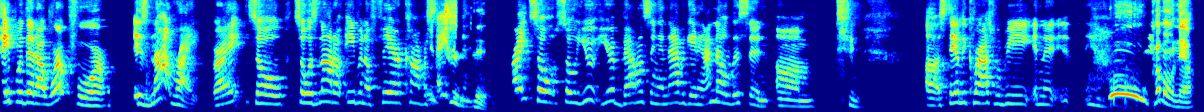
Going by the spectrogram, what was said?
paper that I work for is not right. Right. So so it's not a, even a fair conversation. Right. So so you're you're balancing and navigating. I know. Listen. Um. Uh, Stanley Crouch would be in the. Woo, come on now.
